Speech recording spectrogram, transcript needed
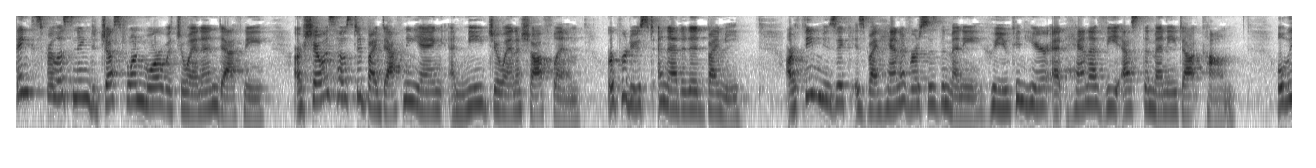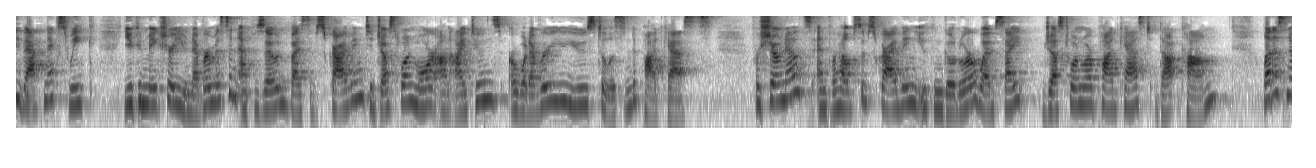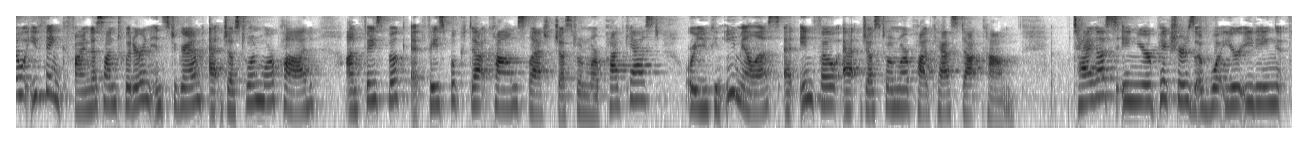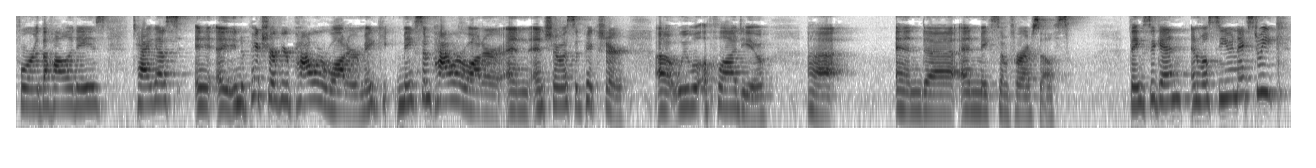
Thanks for listening to Just One More with Joanna and Daphne. Our show is hosted by Daphne Yang and me, Joanna Shaw Flam. We're produced and edited by me. Our theme music is by Hannah vs. the Many, who you can hear at hannahvsthemany.com. We'll be back next week. You can make sure you never miss an episode by subscribing to Just One More on iTunes or whatever you use to listen to podcasts. For show notes and for help subscribing, you can go to our website, justonemorepodcast.com. Let us know what you think. Find us on Twitter and Instagram at Just One More Pod, on Facebook at facebook.com slash Just One More Podcast, or you can email us at info at justonemorepodcast.com. Tag us in your pictures of what you're eating for the holidays. Tag us in a picture of your power water. Make make some power water and, and show us a picture. Uh, we will applaud you uh, and uh, and make some for ourselves. Thanks again, and we'll see you next week.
